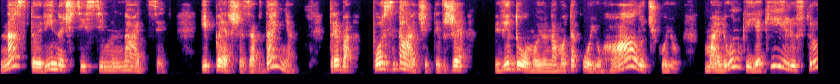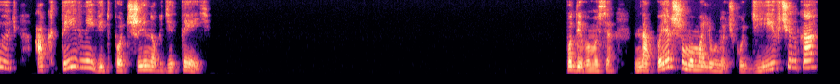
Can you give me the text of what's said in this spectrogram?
на сторіночці 17. І перше завдання треба позначити вже відомою нам отакою галочкою малюнки, які ілюструють активний відпочинок дітей. Подивимося, на першому малюночку дівчинка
